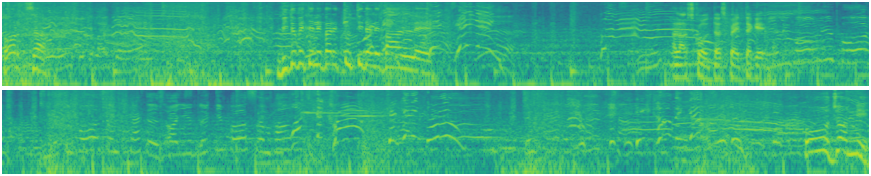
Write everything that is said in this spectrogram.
Forza! Vi dovete levare tutti dalle balle! Allora, ascolta, aspetta che... Oh, Johnny!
